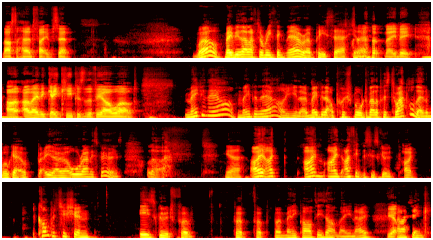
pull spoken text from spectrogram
last I heard, thirty percent. Well, maybe they'll have to rethink their uh, piece there. You know, Maybe. Are, are they the gatekeepers of the VR world? Maybe they are. Maybe they are. You know, maybe that'll push more developers to Apple then, and we'll get a you know all round experience. Look, Yeah, I, I, I'm, I, I think this is good. I competition is good for, for, for, many parties, aren't they? You know, yeah. and I think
